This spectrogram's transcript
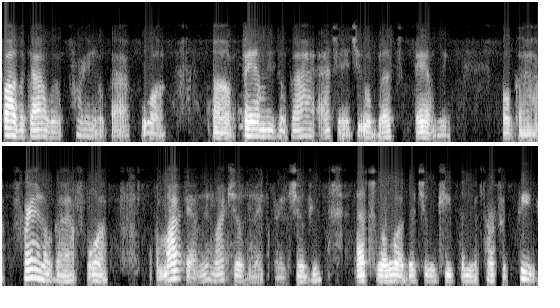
Father God, we're praying, oh God, for uh, families, oh God, I asking that you will bless the family, oh God. Praying, oh God, for my family, my children and grandchildren. That's the Lord that you will keep them in perfect peace.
